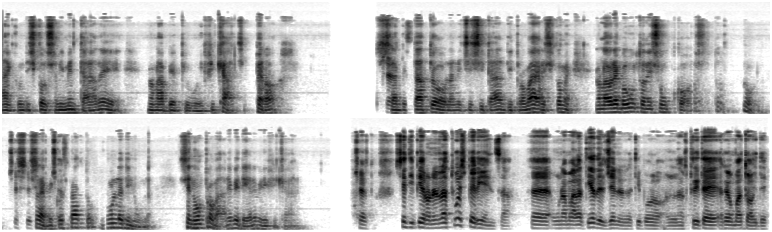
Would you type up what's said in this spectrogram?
anche un discorso alimentare non abbia più efficacia, però Certo. sarebbe stato la necessità di provare, siccome non avrebbe avuto nessun costo, nulla. Sì, sì, sarebbe certo. costato nulla di nulla, se non provare, vedere, verificare. Certo. Senti Piero, nella tua esperienza, eh, una malattia del genere, tipo l'artrite reumatoide,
